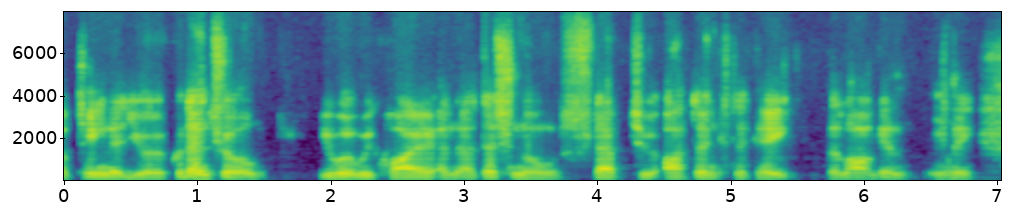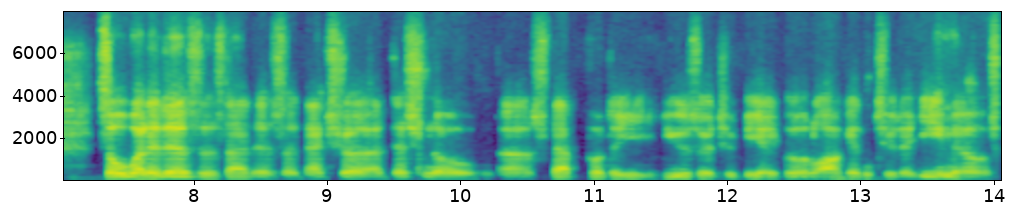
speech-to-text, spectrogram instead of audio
obtained your credential, you will require an additional step to authenticate the login. Okay? So what it is is that is an extra additional uh, step for the user to be able to log into the emails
